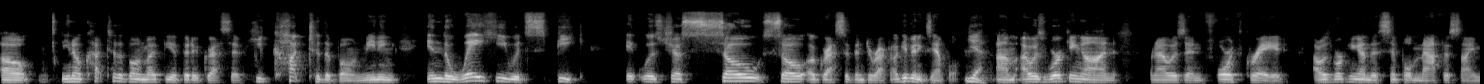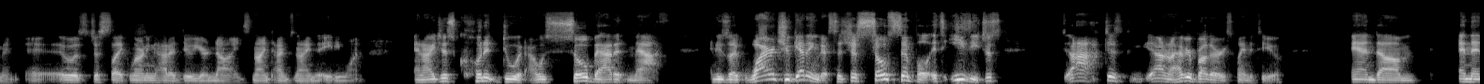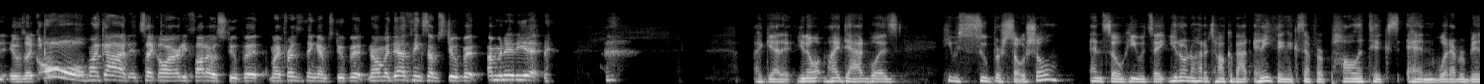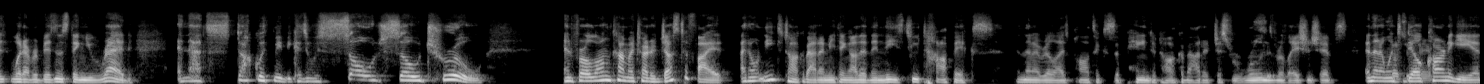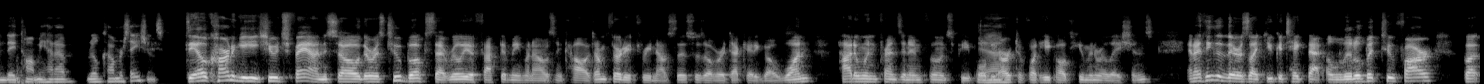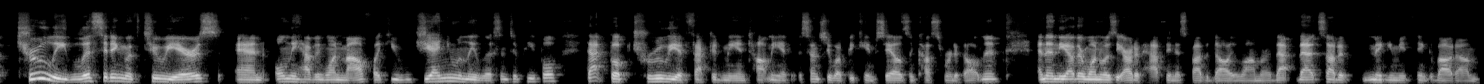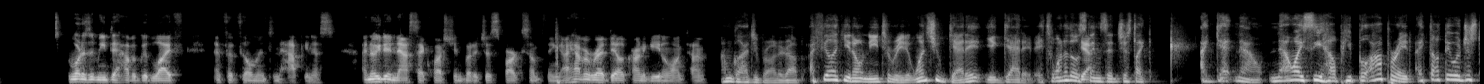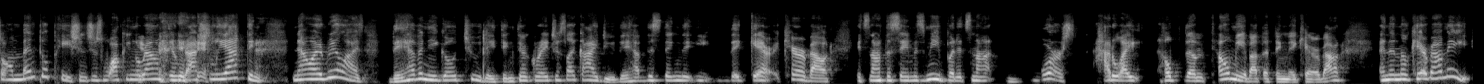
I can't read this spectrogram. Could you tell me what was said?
Oh, you know, cut to the bone might be a bit aggressive. He cut to the bone, meaning in the way he would speak, it was just so, so aggressive and direct. I'll give you an example. Yeah. Um, I was working on, when I was in fourth grade, I was working on this simple math assignment. It was just like learning how to do your nines, nine times nine is 81. And I just couldn't do it. I was so bad at math. And he's like, why aren't you getting this? It's just so simple. It's easy. Just, ah, just, I don't know, have your brother explain it to you. And, um, and then it was like, oh my God. It's like, oh, I already thought I was stupid. My friends think I'm stupid. No, my dad thinks I'm stupid. I'm an idiot. I get it. You know what? My dad was, he was super social and so he would say, "You don't know how to talk about anything except for politics and whatever whatever business thing you read." And that stuck with me because it was so so true. And for a long time, I tried to justify it. I don't need to talk about anything other than these two topics. And then I realized politics is a pain to talk about. It just ruins relationships. And then I went Such to Dale Carnegie and they taught me how to have real conversations. Dale Carnegie, huge fan. So there was two books that really affected me when I was in college. I'm 33 now, so this was over a decade ago. One, How to Win Friends and Influence People, yeah. the art of what he called human relations. And I think that there's like you could take that a little bit too far, but truly listening with two ears and only having one mouth, like you genuinely listen to people, that book truly affected me and taught me essentially what became sales and customer development. And then the other one was The Art of Happiness by the Dalai Lama. That that started making me think about um, what does it mean to have a good life and fulfillment and happiness? I know you didn't ask that question, but it just sparked something. I haven't read Dale Carnegie in a long time. I'm glad you brought it up. I feel like you don't need to read it. Once you get it, you get it. It's one of those yeah. things that just like I get now. Now I see how people operate. I thought they were just all mental patients just walking around irrationally acting. Now I realize they have an ego too. They think they're great just like I do. They have this thing that you, they care, care about. It's not the same as me, but it's not worse. How do I help them tell me about the thing they care about? And then they'll care about me.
